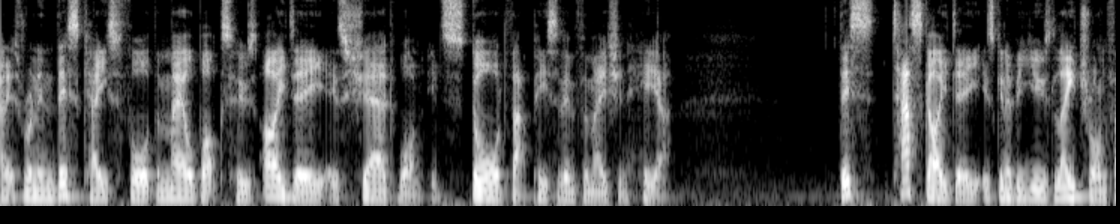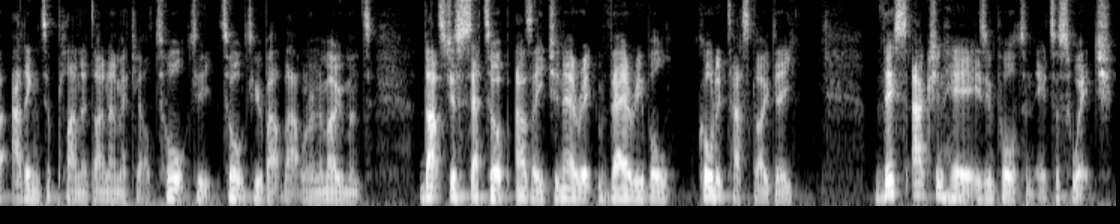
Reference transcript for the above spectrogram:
and it's run in this case for the mailbox whose ID is shared one. It's stored that piece of information here. This task ID is going to be used later on for adding to Planner dynamically. I'll talk to talk to you about that one in a moment. That's just set up as a generic variable, called it task ID. This action here is important. It's a switch.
